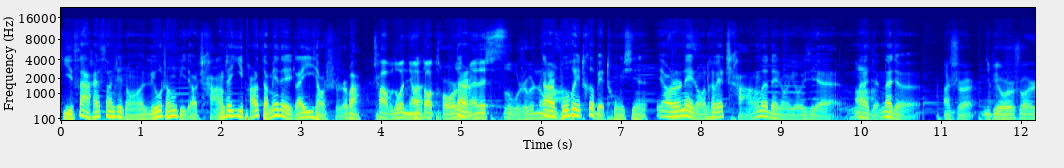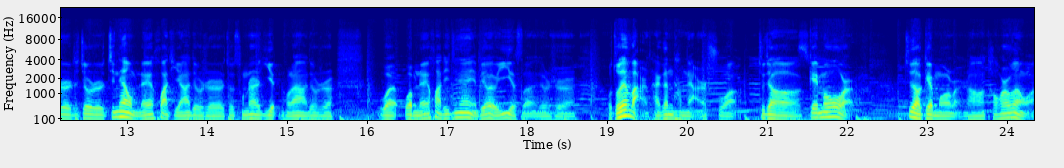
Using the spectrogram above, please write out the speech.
以赛还算这种流程比较长，这一盘怎么也得来一小时吧？差不多，你要到头怎么也得四五十分钟。但是不会特别痛心。要是那种特别长的那种游戏，那就那就啊，是你比如说是就是今天我们这个话题啊，就是就从这儿引出来啊，就是我我们这个话题今天也比较有意思，就是我昨天晚上才跟他们俩人说，就叫 game over。就叫 game over，然后桃花问我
